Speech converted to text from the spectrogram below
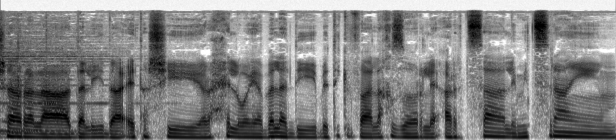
כך שרה לה דלידה את השיר חלווה יא בלדי בתקווה לחזור לארצה, למצרים.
